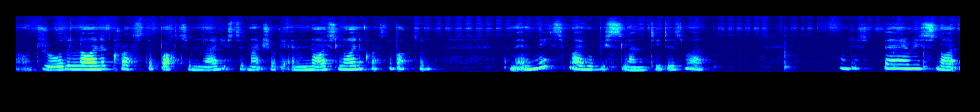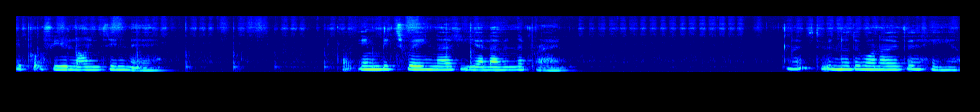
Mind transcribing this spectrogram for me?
I'll draw the line across the bottom though, just to make sure I get a nice line across the bottom. And then this way will be slanted as well. I'll just very slightly put a few lines in there. Go in between those yellow and the brown. Let's do another one over here.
